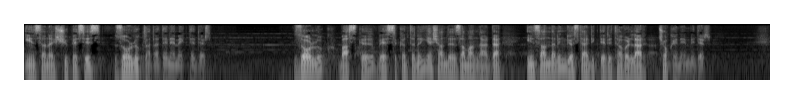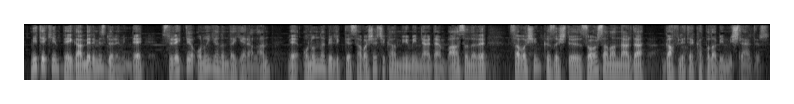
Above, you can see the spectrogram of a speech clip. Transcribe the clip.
insana şüphesiz zorlukla da denemektedir. Zorluk, baskı ve sıkıntının yaşandığı zamanlarda insanların gösterdikleri tavırlar çok önemlidir. Nitekim Peygamberimiz döneminde sürekli onun yanında yer alan ve onunla birlikte savaşa çıkan müminlerden bazıları savaşın kızıştığı zor zamanlarda gaflete kapılabilmişlerdir.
